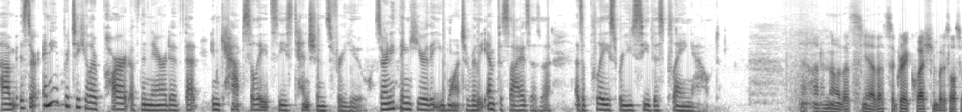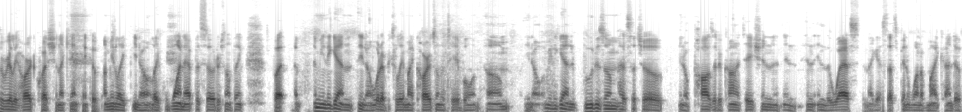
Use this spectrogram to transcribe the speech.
Um, is there any particular part of the narrative that encapsulates these tensions for you? Is there anything here that you want to really emphasize as a as a place where you see this playing out? I don't know. That's yeah, that's a great question, but it's also a really hard question. I can't think of. I mean, like you know, like one episode or something. But I mean, again, you know, whatever to lay my cards on the table, and um, you know, I mean, again, Buddhism has such a you know positive connotation in in, in the West, and I guess that's been one of my kind of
